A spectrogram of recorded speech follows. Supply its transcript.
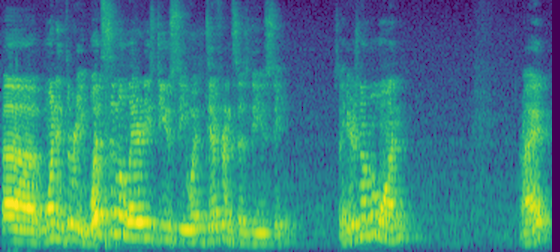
uh, 1 and 3. What similarities do you see? What differences do you see? So here's number 1, right?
